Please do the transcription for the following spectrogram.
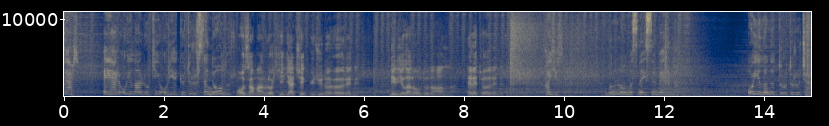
Peder, eğer o yılan Rocky'yi oraya götürürse ne olur? O zaman Rocky gerçek gücünü öğrenir. Bir yılan olduğunu anlar. Evet öğrenir. Hayır. Bunun olmasına izin veremem. O yılanı durduracağım.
